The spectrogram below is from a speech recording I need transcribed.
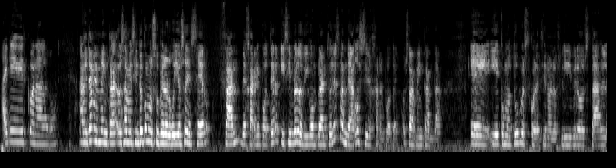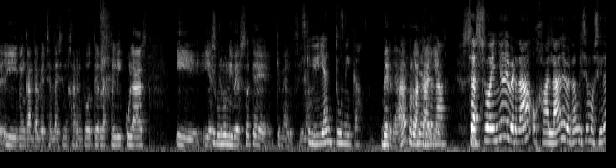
hay que vivir con algo. A mí también me encanta, o sea, me siento como súper orgulloso de ser fan de Harry Potter y siempre lo digo, en plan, ¿tú eres fan de algo? Sí, de Harry Potter. O sea, me encanta. Eh, y como tú, pues colecciono los libros, tal, y me encanta el merchandising de Harry Potter, las películas, y, y es un universo que, que me alucina. Es que yo iría en túnica. ¿Verdad? Por la de calle. verdad. O sea, sueño de verdad, ojalá de verdad hubiésemos ido,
